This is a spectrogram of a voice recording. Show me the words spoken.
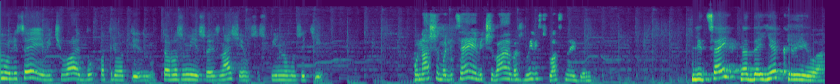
У ліцеї відчуваю дух патріотизму та розумію своє значення у суспільному житті. У нашому ліцеї я відчуваю важливість власної думки. Ліцей надає крила,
